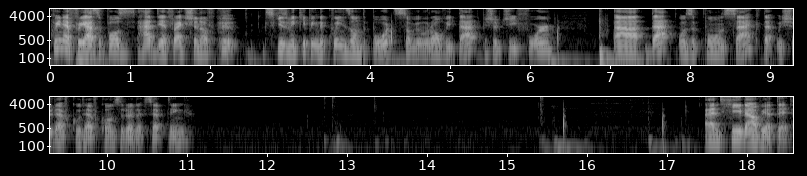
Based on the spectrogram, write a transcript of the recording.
Queen f3, I suppose, had the attraction of, excuse me, keeping the queens on the board. So we will roll with that. Bishop g4. Uh, that was a pawn sack that we should have, could have considered accepting. And here now we are dead.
